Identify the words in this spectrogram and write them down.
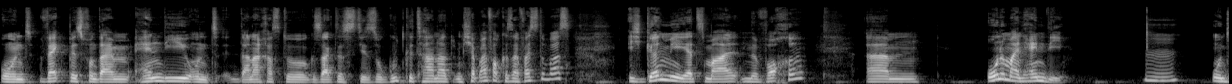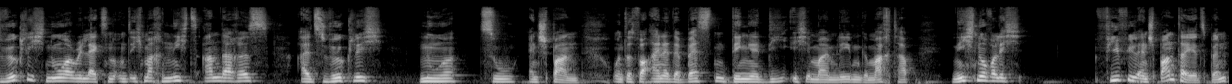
und weg bist von deinem Handy und danach hast du gesagt, dass es dir so gut getan hat. Und ich habe einfach gesagt, weißt du was? Ich gönn mir jetzt mal eine Woche ähm, ohne mein Handy und wirklich nur relaxen. Und ich mache nichts anderes, als wirklich nur zu entspannen. Und das war einer der besten Dinge, die ich in meinem Leben gemacht habe. Nicht nur, weil ich viel, viel entspannter jetzt bin,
